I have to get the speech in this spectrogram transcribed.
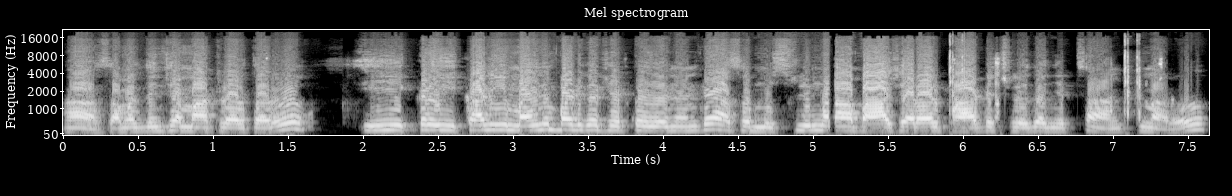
ఆ, సమర్థించే మాట్లాడతారు. ఈ ఇక్కడ ఈ కానీ ఈ మైనంపాటి గారు చెప్పేది ఏంటంటే అసలు ముస్లిం ఆచారాలు పాటించలేదు అని చెప్పి అంటున్నారు.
